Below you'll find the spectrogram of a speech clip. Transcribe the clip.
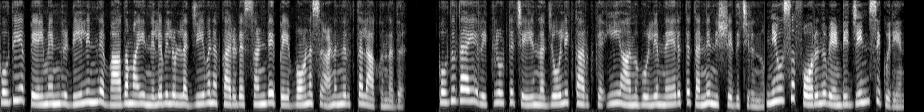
പുതിയ പേയ്മെന്റ് ഡീലിന്റെ ഭാഗമായി നിലവിലുള്ള ജീവനക്കാരുടെ സൺഡേ പേ ബോണസ് ആണ് നിർത്തലാക്കുന്നത്. പുതുതായി റിക്രൂട്ട് ചെയ്യുന്ന ജോലിക്കാർക്ക് ഈ ആനുകൂല്യം നേരത്തെ തന്നെ നിഷേധിച്ചിരുന്നു. ന്യൂസ് ഫോറിനു വേണ്ടി ജിൻസി കുര്യൻ.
